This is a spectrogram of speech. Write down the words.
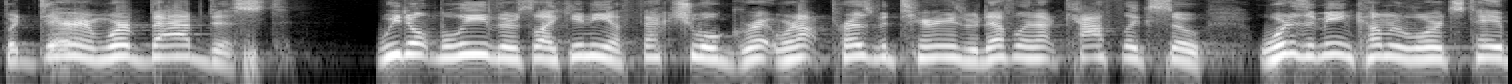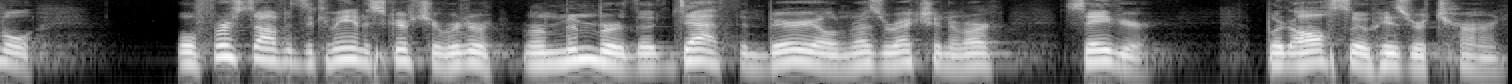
But Darren, we're Baptist. We don't believe there's like any effectual grit. We're not Presbyterians. We're definitely not Catholics. So, what does it mean come to the Lord's table? Well, first off, it's a command of Scripture. We're to remember the death and burial and resurrection of our Savior, but also his return.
